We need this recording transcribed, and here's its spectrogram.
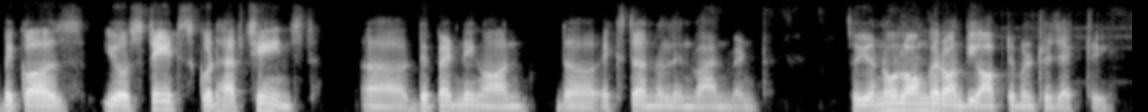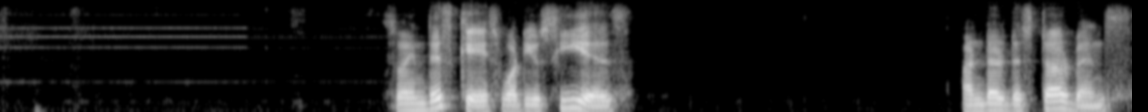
because your states could have changed uh, depending on the external environment. So you're no longer on the optimal trajectory. So in this case, what you see is under disturbance,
